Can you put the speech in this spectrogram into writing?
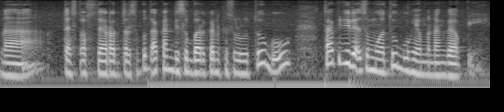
nah testosteron tersebut akan disebarkan ke seluruh tubuh, tapi tidak semua tubuh yang menanggapi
